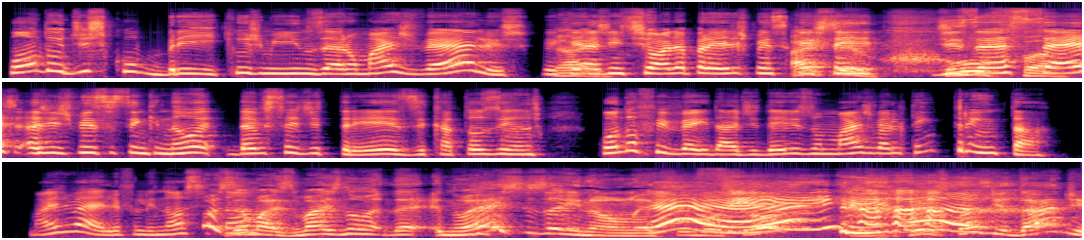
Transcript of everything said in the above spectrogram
Quando eu descobri que os meninos eram mais velhos, porque Ai. a gente olha pra eles e pensa que Aí eles têm você, 17, a gente pensa assim que não, deve ser de 13, 14 anos. Quando eu fui ver a idade deles, o mais velho tem 30. Mais velho. Eu falei, nossa, Mas, é, então. mas, mas não, é, não é esses aí, não, né? É, mostrou? 30 Questão de idade?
